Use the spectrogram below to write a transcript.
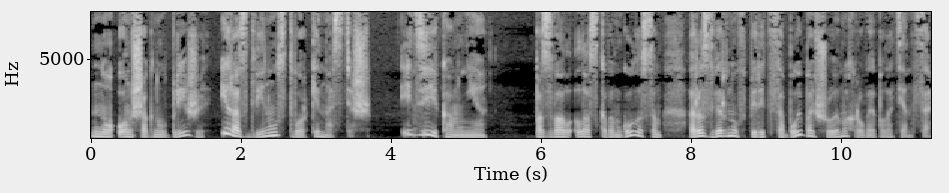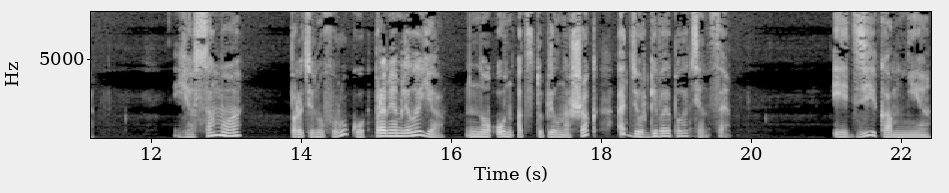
Но он шагнул ближе и раздвинул створки настежь. «Иди ко мне», — позвал ласковым голосом, развернув перед собой большое махровое полотенце. «Я сама», — протянув руку, промямлила я, но он отступил на шаг, отдергивая полотенце. «Иди ко мне»,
